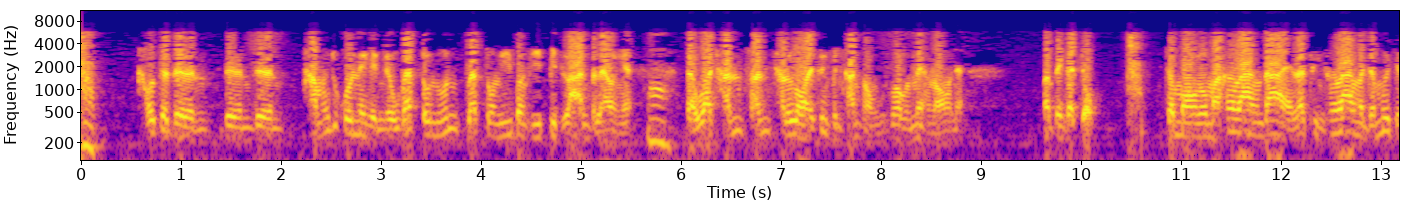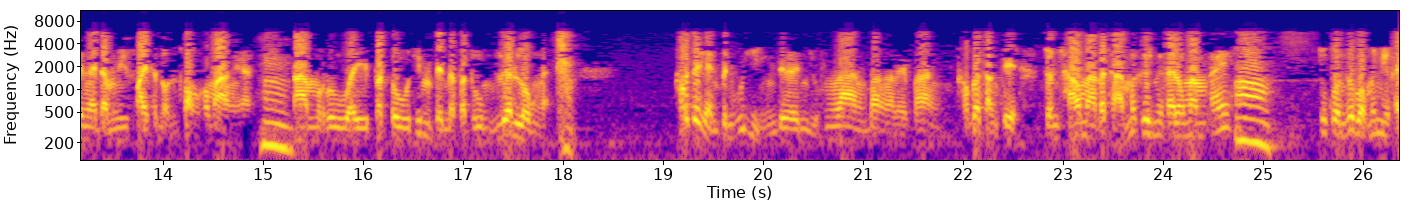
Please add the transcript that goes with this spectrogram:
ครับเขาจะเดินเดินเดิน ทำให้ทุกคนในยเห็นเดี๋ยวแวบตรงนู้นแวบตรงนี้บางทีปิดร้านไปแล้วอย่างเงี้ยอ๋อแต่ว่าชั้นชั้นชั้นลอยซึ่งเป็นชั้นของคุณพ่อคุณแม่ของน้องเนี่ย มันเป็นกระจกครับจะมองลงมาข้างล่างได้ แล้วถึงข้างล่างมันจะมืดยังไงแต่มันมีไฟถนนส่องเข้ามาไงฮะอืมตามรูไอ้ประตูที่มันเป็นแบบประตูเลื่อนลงอะครับเขาจะเห็นเป็นผู้หญิงเดินอยู่ข้างล่างบ้างอะไรบ้าง เขาก็สังเกตจนเช้ามาก็ถามเมื่อคืนมีใครลงมาไหมอ่าทุกคนก็บอกไม่มีใคร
